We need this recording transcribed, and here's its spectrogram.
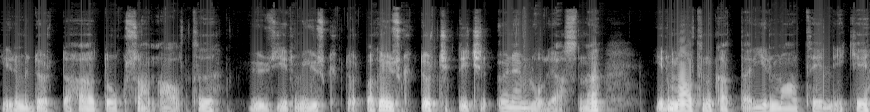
24 daha 96, 120, 144. Bakın 144 çıktığı için önemli oluyor aslında. 26'nın katları 26, 52,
